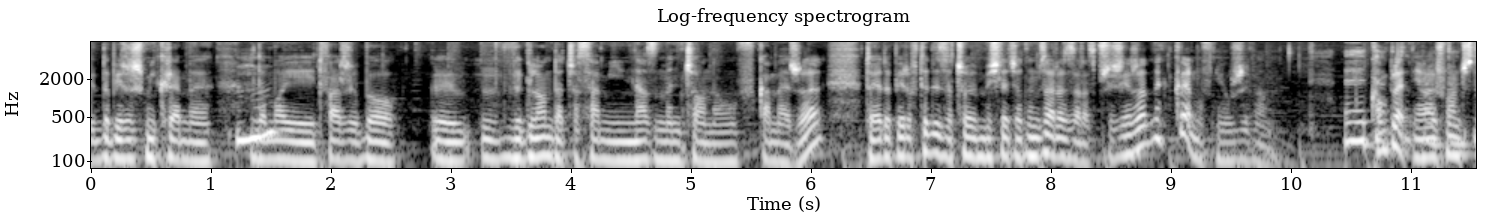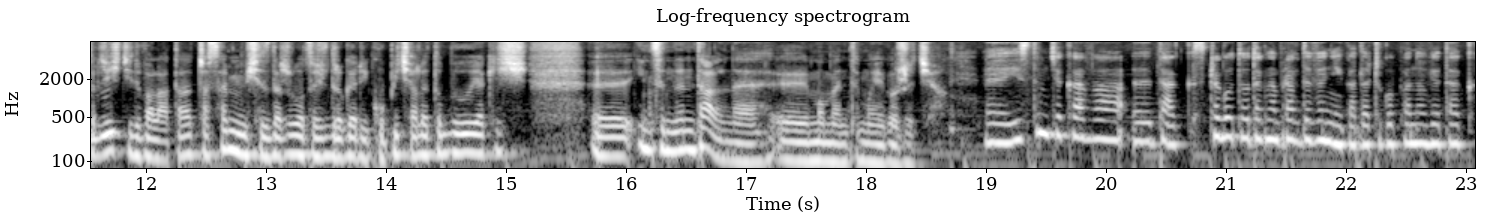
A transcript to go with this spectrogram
y, dobierzesz mi kremy Mhm. do mojej twarzy, bo y, wygląda czasami na zmęczoną w kamerze, to ja dopiero wtedy zacząłem myśleć o tym, zaraz, zaraz, przecież ja żadnych kremów nie używam. Y, tak, Kompletnie, to ja już mam prawda. 42 lata, czasami mi się zdarzyło coś w drogerii kupić, ale to były jakieś y, incydentalne y, momenty mojego życia. Jestem ciekawa, tak, z czego to tak naprawdę wynika, dlaczego panowie tak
